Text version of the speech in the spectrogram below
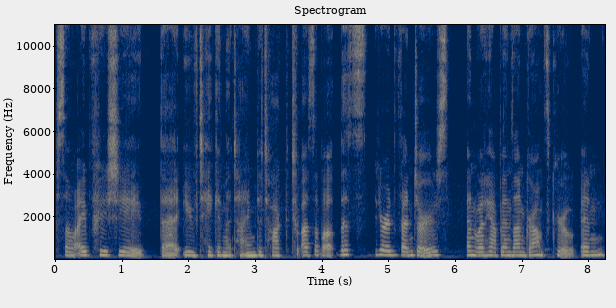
so I appreciate that you've taken the time to talk to us about this your adventures and what happens on grounds crew and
